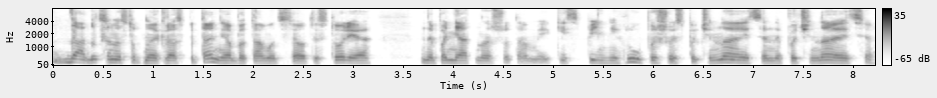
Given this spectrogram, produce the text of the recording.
Да, ну це наступне якраз питання, бо там оця от історія непонятно, що там якісь спільні групи, щось починається, не починається.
